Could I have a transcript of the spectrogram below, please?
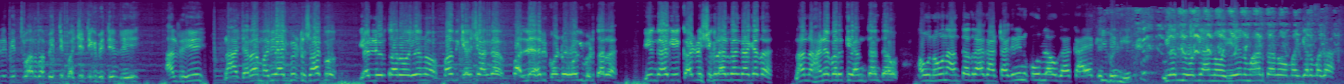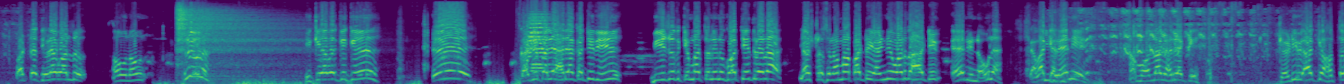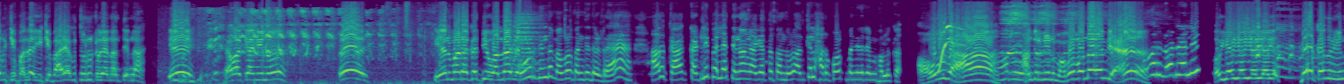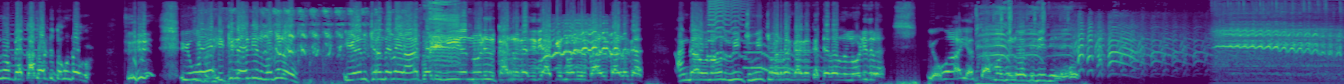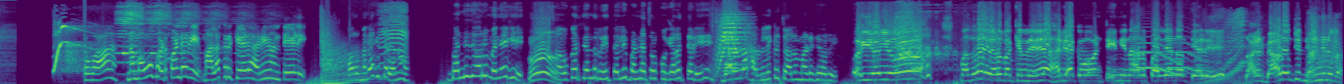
ಕಡ್ಲಿ ಬಿತ್ತಬಾರ್ದ ಬಿತ್ತಿ ಪಂಚಾಯತಿಗೆ ಬಿತ್ತೀನ್ರಿ. ಅಲ್ರಿ, ನಾ ಜರ ಮರಿ ಆಗ್ಬಿಟ್ರು ಸಾಕು. ಎಲ್ಲಿರ್ತಾರೋ ಏನೋ, ಬಂದ್ ಕೇಸಿ ಹಂಗ ಪಲ್ಲೆ ಹರಿಕೊಂಡು ಹೋಗಿ ಬಿಡ್ತಾರ. ಹಿಂಗಾಗಿ ಕಡ್ಲಿ ಸಿಗ್ಲಾರ್ದಂಗ ಆಗ್ಯದ. ನನ್ನ ಹಣೆ ಬರಕ್ಕೆ ಎಂತಂತ ಅವನವನ ಅಂತದ್ರಾಗ ಆ ಟಗರಿನ ಕೂದ್ಲ ಅವಾಗ ಇಟ್ಟೀನಿ. ಎಲ್ಲಿ ಹೋಗ್ಯಾನೋ, ಏನ್ ಮಾಡ್ತಾನೋ ಮಂಗ್ಯನ ಮಗ. ಒಟ್ಟ ತಿಳಿಯವಲ್ದು ಅವನವನ್ ಇಕ್ಕಿ ಯಾವಾಗಿಕ್ಕೆ ಏ, ಕಡ್ಲಿ ಪಲ್ಯ ಹರಿಯಾಕತ್ತಿದಿ? ಬೀಜದ ಕಿಮ್ಮತ್ತು ನೀನು ಗೊತ್ತಿದ್ರಲ್ಲ ಎಷ್ಟು ಶ್ರಮ ಪಟ್ಟು ಎಣ್ಣೆ ಹೊಡೆದು ಹಾಕಿ. ಏ ನಿನ್ನ ಅವನ? ಯಾವಾಗ ನೀ? ನಮ್ಮ ಹೊಲ್ದಾಗ ಹರಿಯಾಕಿ. ಕೆಡಿ ಹಾಕಿ ಹತ್ತರಕ್ಕೆ ಬಲ್ಲೆ ಈಕೆ ಬಾಯಾಗ ತುರುಕ್ಲೇನಂತಿನ್ನ. ಏ ಯಾವಾಗ ನೀನು? ಏ ಏನ್ ಮಾಡಾಕತ್ತಿ ಹೊಲ್ದಾಗ? ಊರ್ದಿಂದ ಮಗಳು ಬಂದಿದ್ದಳ್ರ. ಅದಕ್ಕ ಕಡ್ಲಿ ಪಲ್ಯ ತಿನ್ನಂಗ ಆಗೈತ ತಂದಳು. ಅದಕ್ಕೆಲ್ಲ ಹರ್ಕೊಳಕ್ ಬಂದಿದ್ರಿ ನಿಮ್ ಹೊಲಕ್ಕ. ಹೌದಾ? ಅಂದ್ರ ನೀನು ಮಗಳು ಬಂದಾಳಂದ್ಯಾ? ನೋಡ್ರಿ ನೋಡ್ರಿ ಅಲ್ಲಿ. ಅಯ್ಯಯ್ಯಯ್ಯಯ್ಯ ಬೇಕಂದ್ರೆ ಇನ್ನೂ ಬೇಕಾದ ಹೊಟ್ಟು ತಗೊಂಡೋಗು ಇವ ಈಕಿನ ನಿನ್ ಮಗಳು. ಏನು ಚಂದ ಬೇಡ ಕೊಡಿ ನೀ ಏನ್ ನೋಡಿದ್ರೆ ಕರ್ರಗದಿದಿ ಯಾಕೆ ನೋಡಿದ್ರೆ ಬೆಳ ಬೆಳಗ. ಹಂಗ ಅವನವನು ಮಿಂಚು ಮಿಂಚು ಹೊಡೆದಂಗ ಆಗಕತ್ತದಲ್ಲ ನೋಡಿದ್ರ? ಯವ್ವ ಎಂತ ಮಗಳು ಹೋಗಿದ್ದೀವಿ ಅವ್ವ ನಮ್ಮವ್ವ ಬಡ್ಕೊಂಡೇರಿ ಮಾಲಕರು ಕೇಳಿ ಹರಿನ ಅಂತೇಳಿ ಅವ್ರ ಮನ್ಯಾಗ ಇದ್ದಾರೇನು? ಬಂದಿದೇವ್ರಿ ಮನೆಗೆ. ಸಾವುಕಾರ್ತಿ ಅಂದ್ರಿ ತಲಿ ಬಣ್ಣ ಹಚ್ಚೋಕ್ ಹೋಗ್ಯಾರ ತಳಿ ಬರನ್ನ ಹರ್ಲಿಕ್ಕೆ ಚಾಲು ಮಾಡಿದೇವ್ರಿ. ಅಯ್ಯಯ್ಯೋ ಮೊದಲ ಹೇಳ್ಬೇಕಿಲ್ಲಿ ಹರಿಯಾಕ ಹೊಂಟೀನಿ ನಾನು ಪಲ್ಯನ ಅಂತ ಹೇಳಿ ನಾನೇನ್ ಬ್ಯಾಡ ಅಂತಿದ್ನಿ ನಿನಗ.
